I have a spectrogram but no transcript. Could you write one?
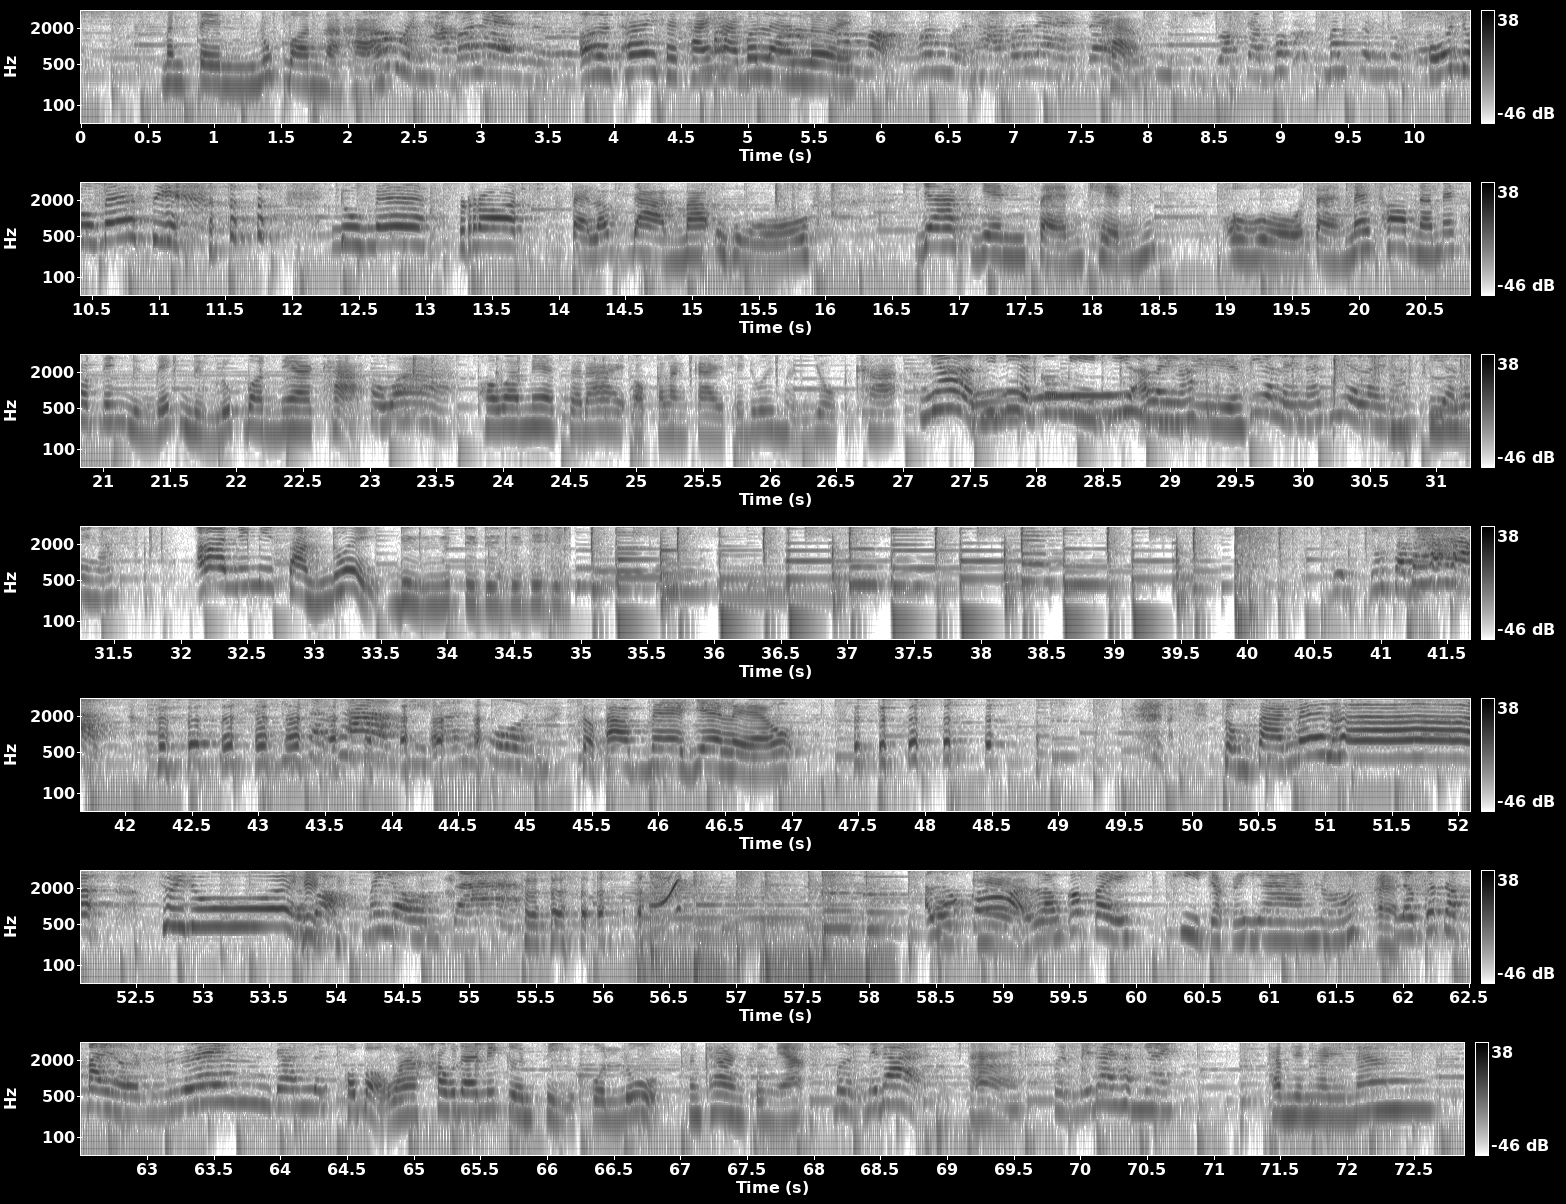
มันเป็นลูกบอลเหรอคะ ก็เหมือนฮาร์เบอร์แลนด์เลยเออใช่คล้ายๆฮาร์เบอร์แลนด์เลย มันแบบมันเหมือนฮาร์เบอร์แลนด์แต่ค่ะ มันคือคิดว่าจัมโบ้มันสนุก โอ้ดูแม่สิ ดูแม่รอดแต่ละด่านมา โอ้โห ยากเย็นแสนเข็น โอ้โห แต่แม่ชอบนะ แม่ชอบเด้งหนึ่งเด้งหนึ่งลูกบอลเนี่ยค่ะ เพราะว่า เพราะว่าแม่จะได้ออกกำลังกายไปด้วยเหมือนโยคะเนี่ยที่เนี่ยก็มีที่อะไรนะ ดีที่อะไรนะที่อะไรนะที่อะไรนะอะอันนี้มีสั่นด้วยดืดดืดดืดดืดดืดดืดดูดูสภาพดูสภาพสิคะทุกคน สภาพแม่แย่แล้ว สงสารแม่เธอ ช่วยด้วย บอกไม่ยอมจ้าโอแล้วเคก็เราก็ไปขี่จักรยานเนาะ อะ แล้วก็จะไปเล่นกันเลย เขาบอกว่าเข้าได้ไม่เกิน 4 คนลูกข้างๆ ตรงเนี้ยเปิดไม่ได้ อ่าเปิดไม่ได้ทำไง ทำยังไงนะ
